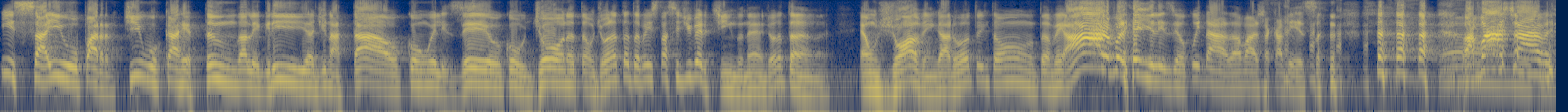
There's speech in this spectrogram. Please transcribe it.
E saiu, partiu o carretão da alegria de Natal com o Eliseu, com o Jonathan. O Jonathan também está se divertindo, né? Jonathan é um jovem garoto, então também. Árvore, Eliseu, cuidado, abaixa a cabeça. abaixa! a árvore.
